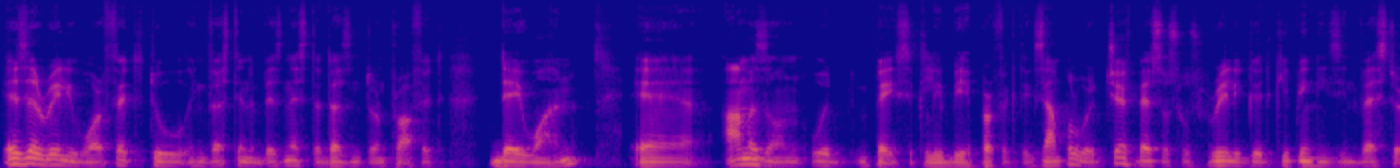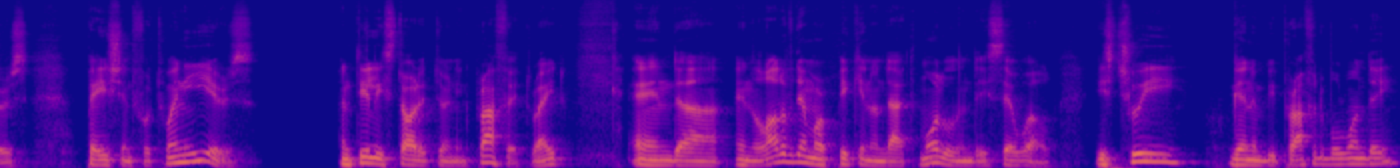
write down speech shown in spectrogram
is it really worth it to invest in a business that doesn't turn profit day one? Uh, Amazon would basically be a perfect example where Jeff Bezos was really good keeping his investors patient for 20 years until he started turning profit, right? And uh, and a lot of them are picking on that model, and they say, well, is Chewy gonna be profitable one day?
